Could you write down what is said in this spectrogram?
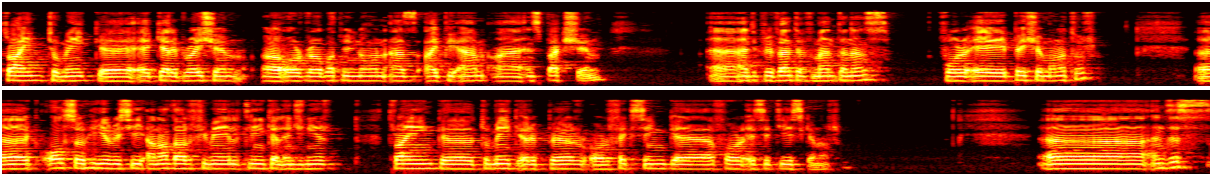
trying to make uh, a calibration uh, or what we know as IPM inspection and preventive maintenance for a patient monitor. Uh, also here we see another female clinical engineer trying uh, to make a repair or fixing uh, for a CT scanner. Uh, in this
